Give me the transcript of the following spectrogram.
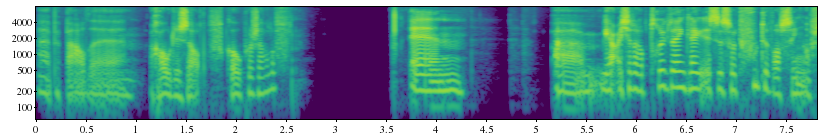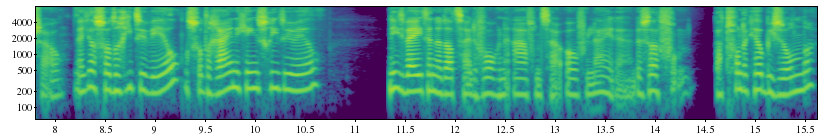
uh, bepaalde rode zalf, koperzalf. En um, ja, als je daarop terugdenkt, is het een soort voetenwassing of zo. Weet je, een soort ritueel, een soort reinigingsritueel. Niet wetende dat zij de volgende avond zou overlijden. Dus dat vond, dat vond ik heel bijzonder.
